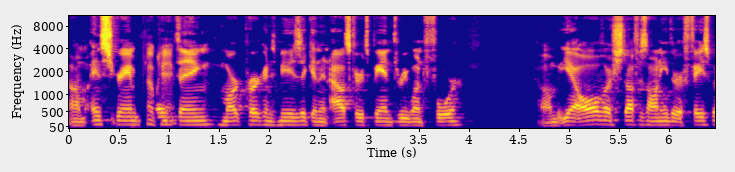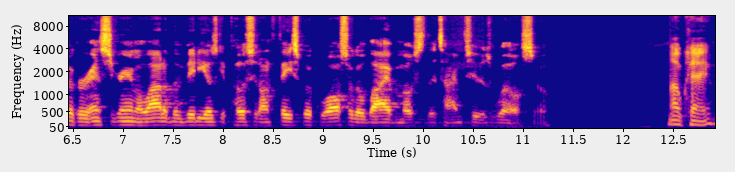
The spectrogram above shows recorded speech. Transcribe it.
Um, Instagram okay. same thing, Mark Perkins Music, and then Outskirts Band three one four. Um, but yeah, all of our stuff is on either Facebook or Instagram. A lot of the videos get posted on Facebook. We'll also go live most of the time too, as well. So, okay.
